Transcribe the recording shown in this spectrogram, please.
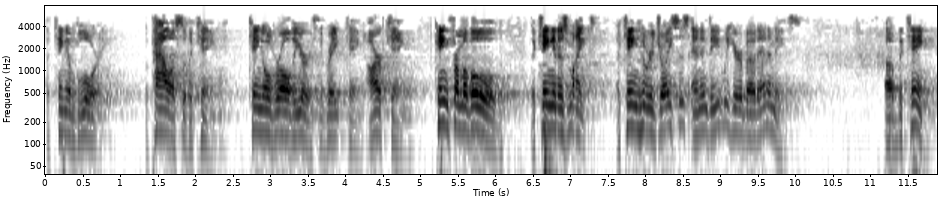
the king of glory, the palace of the king, King over all the earth, the great King, our King, King from of old, the King in his might, a King who rejoices, and indeed we hear about enemies of the King.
